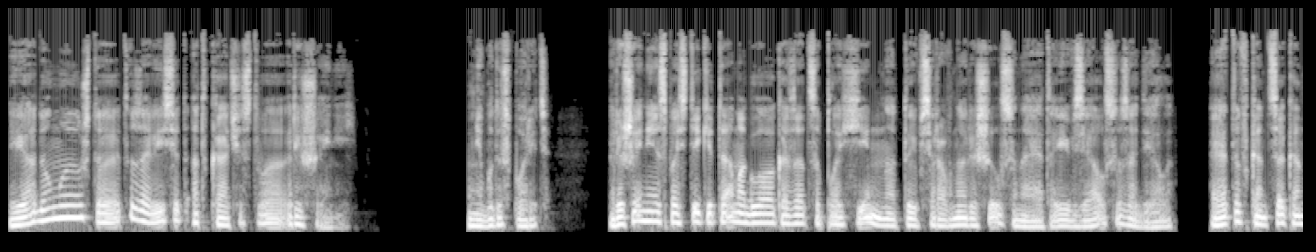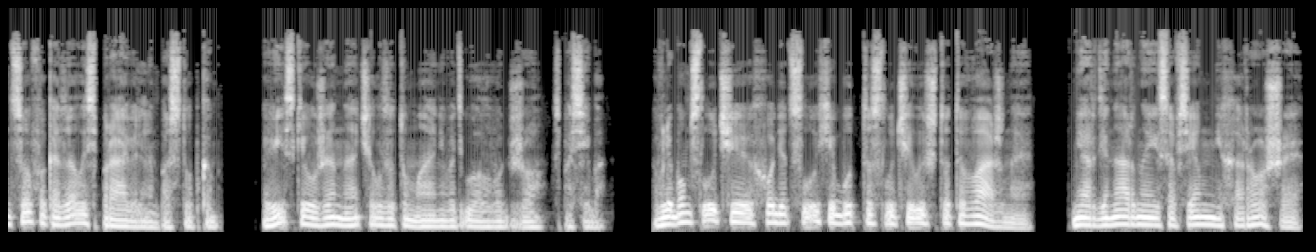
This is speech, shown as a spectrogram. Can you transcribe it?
«Я думаю, что это зависит от качества решений». «Не буду спорить. Решение спасти кита могло оказаться плохим, но ты все равно решился на это и взялся за дело. Это, в конце концов, оказалось правильным поступком. Виски уже начал затуманивать голову Джо. Спасибо. В любом случае, ходят слухи, будто случилось что-то важное, неординарное и совсем нехорошее.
